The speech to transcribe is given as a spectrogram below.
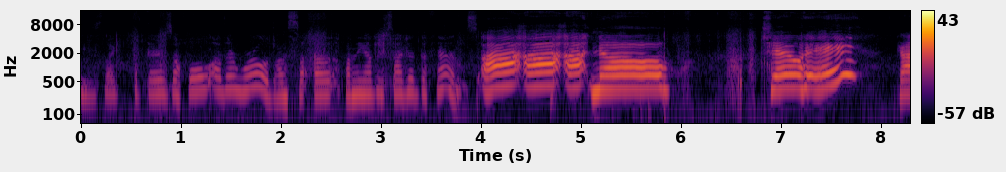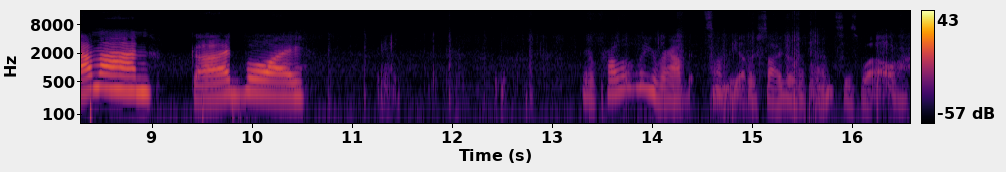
He's like, but there's a whole other world on uh, on the other side of the fence. Ah, ah, ah, no. Chewy, come on. Good boy. There are probably rabbits on the other side of the fence as well.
